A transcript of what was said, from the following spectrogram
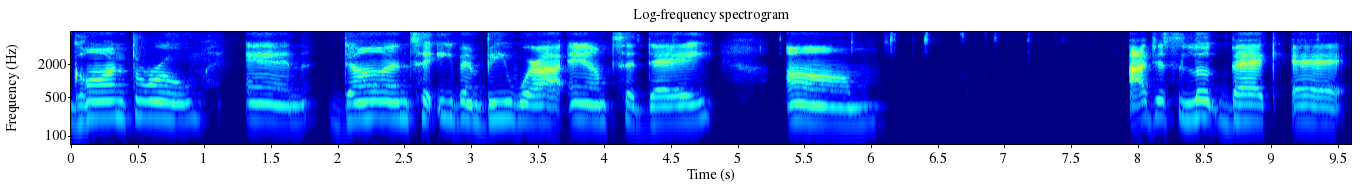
gone through and done to even be where I am today, um, I just look back at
